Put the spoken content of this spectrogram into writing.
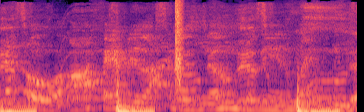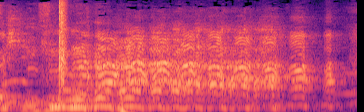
My god. You know, our family line is known for being wet and gushy.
